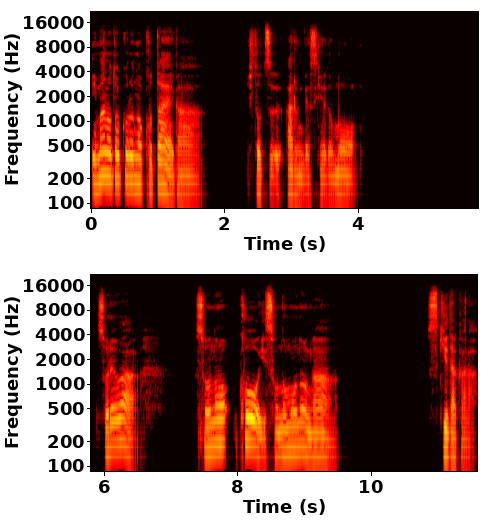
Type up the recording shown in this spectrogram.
今のところの答えが一つあるんですけれども、それはその行為そのものが好きだから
